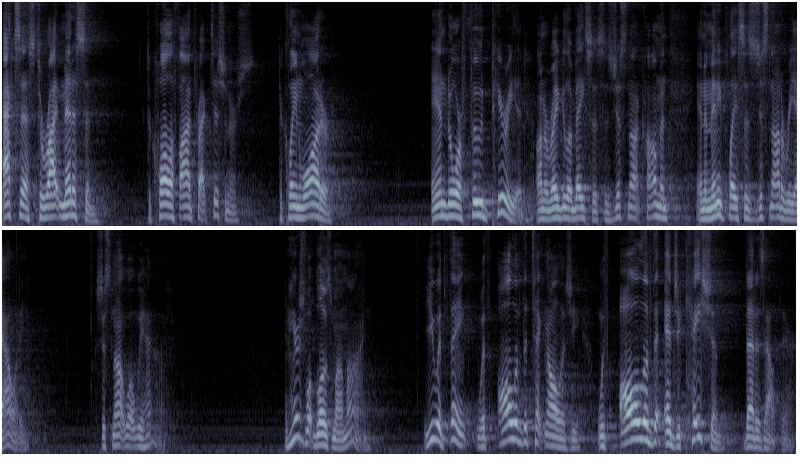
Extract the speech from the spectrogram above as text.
Access to right medicine, to qualified practitioners, to clean water, and or food period on a regular basis is just not common and in many places just not a reality. It's just not what we have. And here's what blows my mind. You would think with all of the technology, with all of the education that is out there,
